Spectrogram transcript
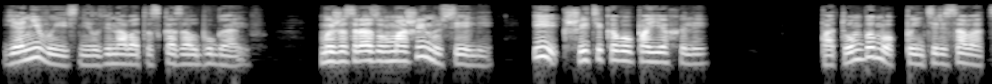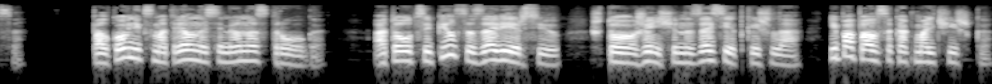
я не выяснил, виновато сказал Бугаев. Мы же сразу в машину сели и к Шитикову поехали. Потом бы мог поинтересоваться. Полковник смотрел на Семена строго а то уцепился за версию, что женщина за сеткой шла, и попался как мальчишка.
